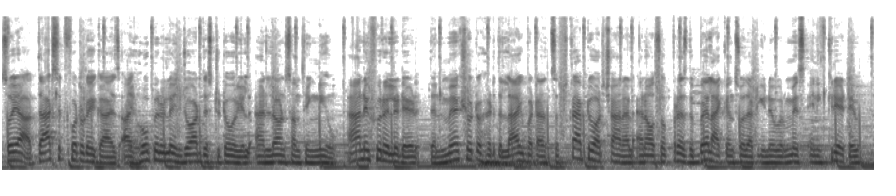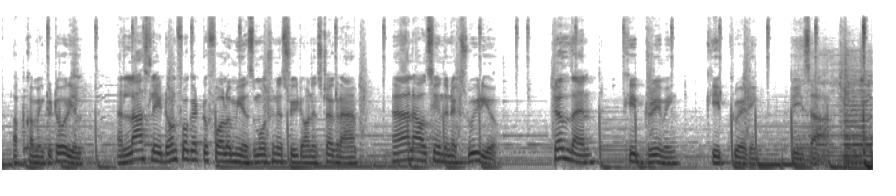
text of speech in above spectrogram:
So yeah, that's it for today guys. I hope you really enjoyed this tutorial and learned something new. And if you really did, then make sure to hit the like button, subscribe to our channel and also press the bell icon so that you never miss any creative upcoming tutorial. And lastly, don't forget to follow me as Motion Street on Instagram and I'll see you in the next video. Till then, keep dreaming, keep creating. Peace out.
